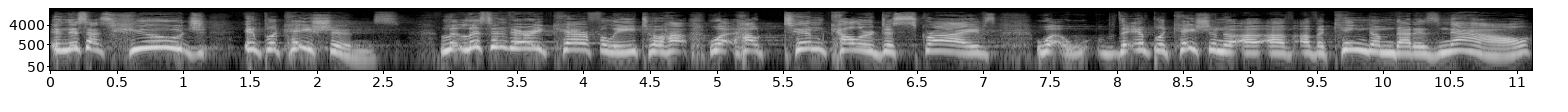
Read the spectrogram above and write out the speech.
and this has huge implications. L- listen very carefully to how, what, how Tim Keller describes what, the implication of, of, of a kingdom that is now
